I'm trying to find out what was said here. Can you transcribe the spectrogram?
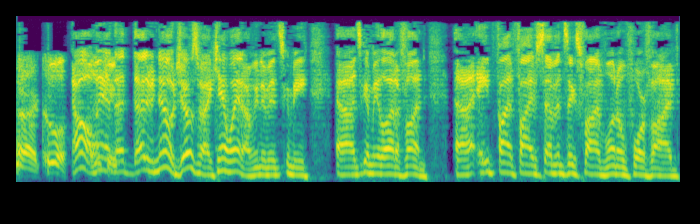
All right, cool. Oh Thank man, that, that no, Joseph, I can't wait. I'm gonna it's gonna be uh, it's gonna be a lot of fun. Uh, Eight five five seven six five one zero four five.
